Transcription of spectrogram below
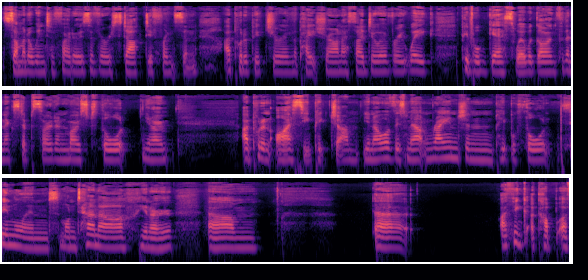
summer to winter photos, a very stark difference. And I put a picture in the Patreon as I do every week. People guess where we're going for the next episode, and most thought, you know, I put an icy picture, you know, of this mountain range, and people thought Finland, Montana, you know. Um, uh, I think a couple, a,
